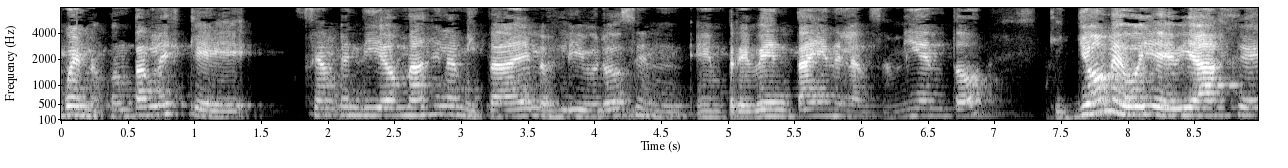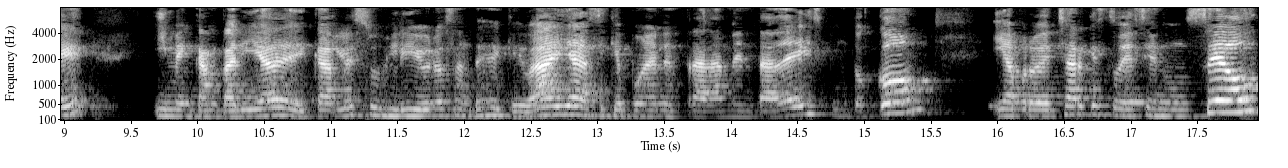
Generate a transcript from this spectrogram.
bueno, contarles que se han vendido más de la mitad de los libros en, en preventa y en el lanzamiento, que yo me voy de viaje y me encantaría dedicarles sus libros antes de que vaya, así que pueden entrar a mentadays.com y aprovechar que estoy haciendo un sale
